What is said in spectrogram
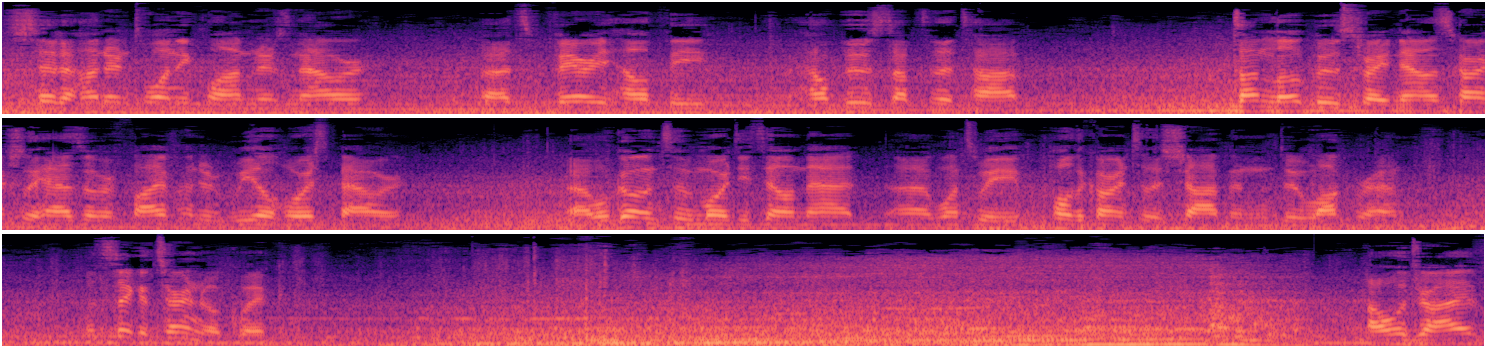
Just hit 120 kilometers an hour. Uh, it's very healthy. Help boost up to the top. It's on low boost right now. This car actually has over 500 wheel horsepower. Uh, we'll go into more detail on that uh, once we pull the car into the shop and do a walk around. Let's take a turn real quick. All-wheel drive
